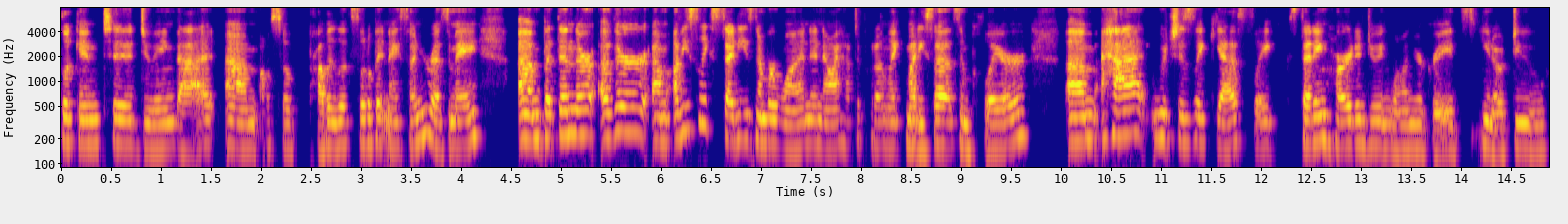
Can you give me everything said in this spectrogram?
look into doing that. Um, also, probably looks a little bit nice on your resume. Um, but then there are other, um, obviously, like studies number one. And now I have to put on like Marisa's employer um, hat, which is like, yes, like studying hard and doing well in your grades, you know, do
